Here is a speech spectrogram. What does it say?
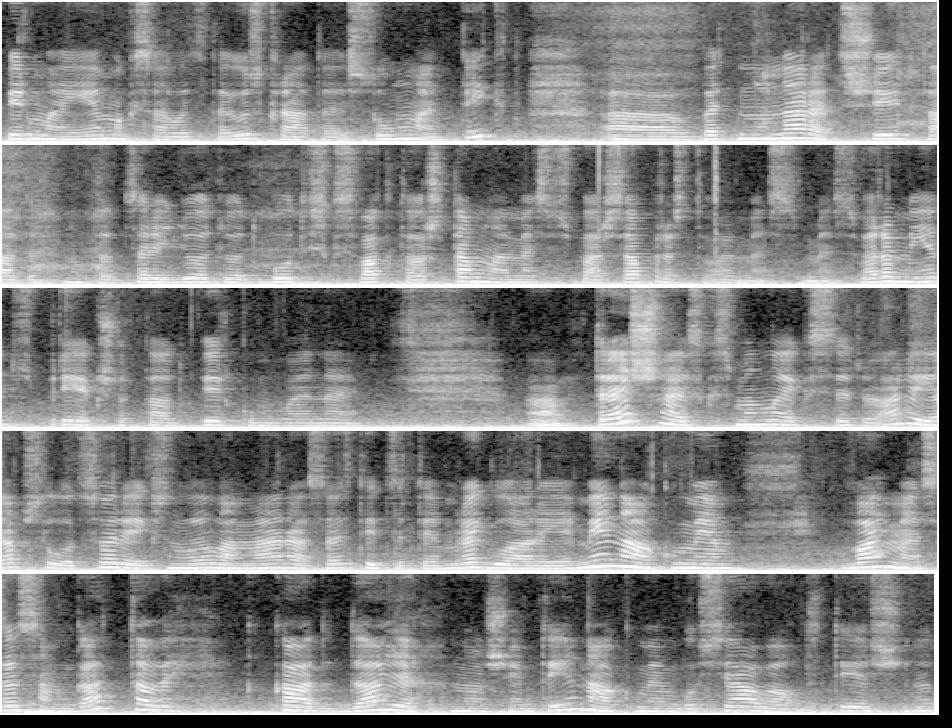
pirmajai iemaksai, līdz tai uzkrātajai summai tikt. Uh, bet nu, nereti šī ir tāda, nu, arī ļoti, ļoti būtisks faktors tam, lai mēs vispār saprastu, vai mēs, mēs varam iet uz priekšu ar tādu pirkumu vai nē. Uh, trešais, kas man liekas, ir arī absolūti svarīgs un lielā mērā saistīts ar tiem regulāriem ienākumiem, vai mēs esam gatavi kāda daļa no šiem ienākumiem būs jāvelta tieši nu,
